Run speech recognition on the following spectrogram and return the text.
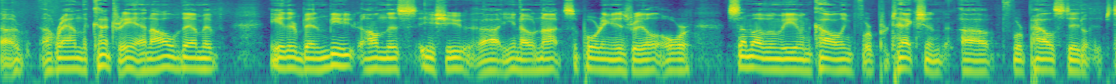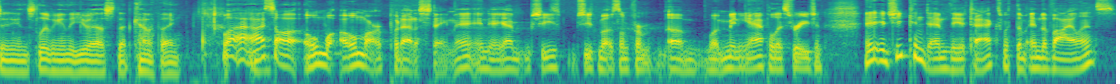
uh, around the country, and all of them have either been mute on this issue, uh, you know, not supporting Israel, or some of them even calling for protection uh, for Palestinians living in the U.S., that kind of thing. Well, I, I saw Omar, Omar put out a statement, and she's she's Muslim from um, what Minneapolis region, and, and she condemned the attacks with the and the violence.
